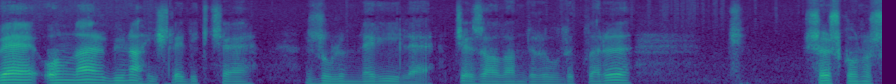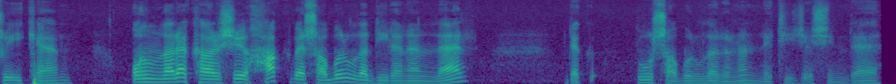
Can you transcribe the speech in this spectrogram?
Ve onlar günah işledikçe zulümleriyle cezalandırıldıkları söz konusu iken onlara karşı hak ve sabırla dilenenler de bu sabırlarının neticesinde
